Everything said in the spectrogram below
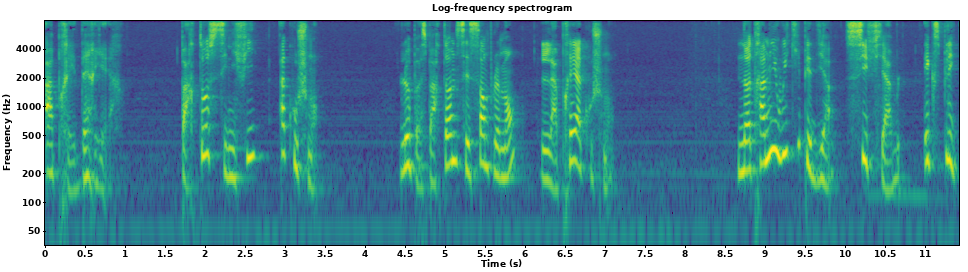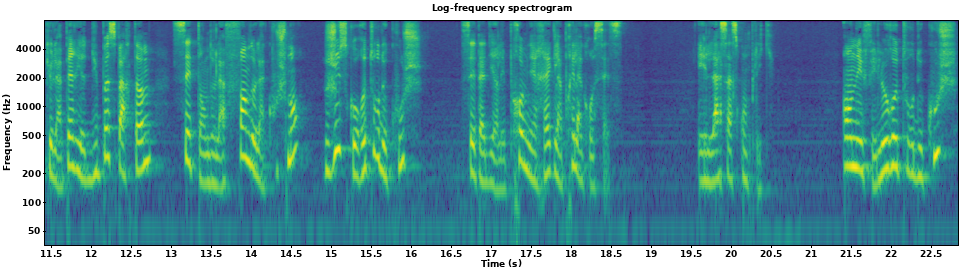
après, derrière. Partos signifie accouchement. Le postpartum, c'est simplement l'après-accouchement. Notre ami Wikipédia, si fiable, explique que la période du postpartum s'étend de la fin de l'accouchement jusqu'au retour de couche, c'est-à-dire les premières règles après la grossesse. Et là, ça se complique. En effet, le retour de couche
